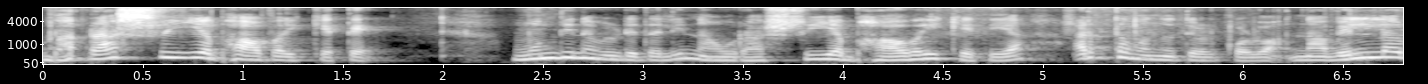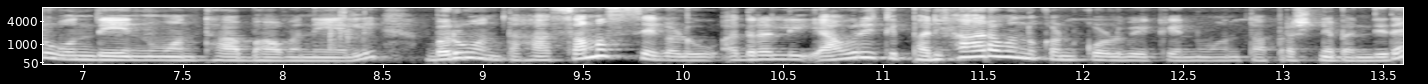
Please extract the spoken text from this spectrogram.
ಭ, ರಾಷ್ಟ್ರೀಯ ಭಾವೈಕ್ಯತೆ. ಮುಂದಿನ ವಿಡಿಯೋದಲ್ಲಿ ನಾವು ರಾಷ್ಟ್ರೀಯ ಭಾವೈಕ್ಯತೆಯ ಅರ್ಥವನ್ನು ತಿಳ್ಕೊಳ್ಳುವ. ನಾವೆಲ್ಲರೂ ಒಂದೇ ಎನ್ನುವಂತಹ ಭಾವನೆಯಲ್ಲಿ ಬರುವಂತಹ ಸಮಸ್ಯೆಗಳು ಅದರಲ್ಲಿ ಯಾವ ರೀತಿ ಪರಿಹಾರವನ್ನು ಕಂಡುಕೊಳ್ಬೇಕು ಎನ್ನುವಂಥ ಪ್ರಶ್ನೆ ಬಂದಿದೆ.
